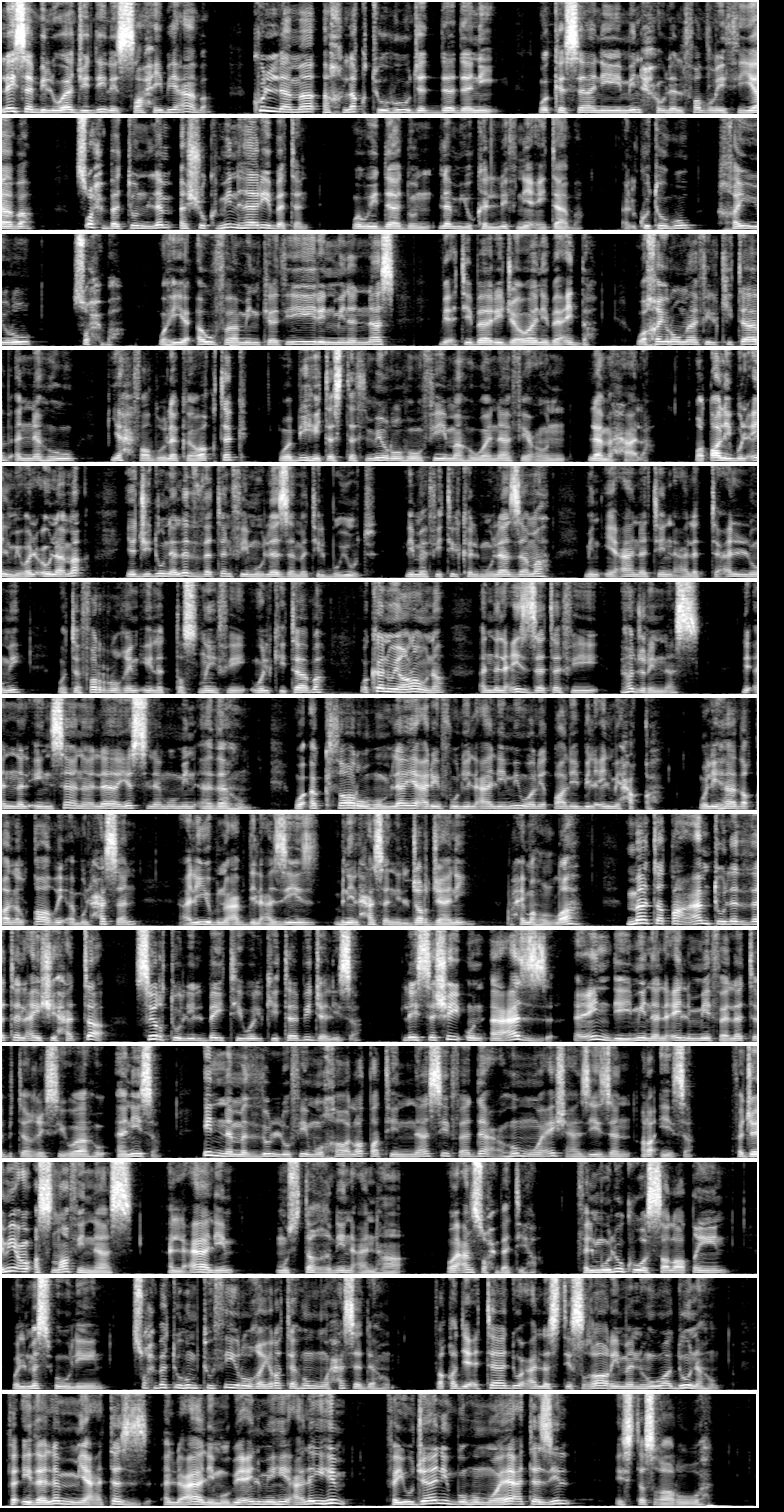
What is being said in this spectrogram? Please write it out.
ليس بالواجد للصاحب عابة كلما أخلقته جددني وكساني من حل الفضل ثيابا. صحبة لم أشك منها ريبة ووداد لم يكلفني عتابا. الكتب خير صحبة وهي أوفى من كثير من الناس باعتبار جوانب عدة. وخير ما في الكتاب أنه يحفظ لك وقتك وبه تستثمره فيما هو نافع لا محالة. وطالب العلم والعلماء يجدون لذة في ملازمة البيوت لما في تلك الملازمة من إعانة على التعلم وتفرغ إلى التصنيف والكتابة. وكانوا يرون أن العزة في هجر الناس لأن الإنسان لا يسلم من أذاهم. وأكثرهم لا يعرف للعالم ولطالب العلم حقه. ولهذا قال القاضي أبو الحسن علي بن عبد العزيز بن الحسن الجرجاني رحمه الله ما تطعمت لذة العيش حتى صرت للبيت والكتاب جالسا ليس شيء أعز عندي من العلم فلا تبتغي سواه أنيسا إنما الذل في مخالطة الناس فدعهم وعش عزيزا رئيسا. فجميع أصناف الناس العالم مستغن عنها وعن صحبتها. فالملوك والسلاطين والمسؤولين صحبتهم تثير غيرتهم وحسدهم فقد اعتادوا على استصغار من هو دونهم فإذا لم يعتز العالم بعلمه عليهم فيجانبهم ويعتزل. استصغروه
